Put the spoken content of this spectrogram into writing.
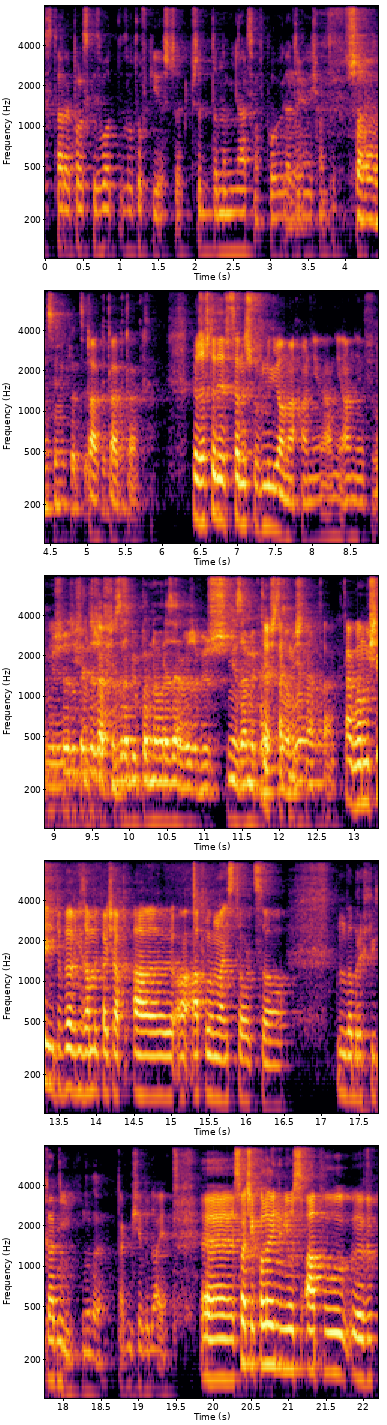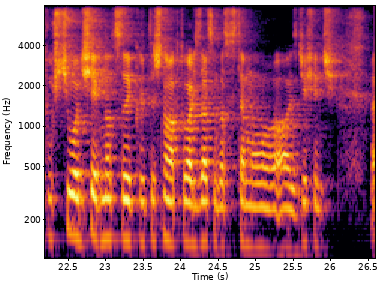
stare polskie złot, złotówki jeszcze przed denominacją w połowie lat No. 90. Szalejący inflacja. Tak, tak, tak. Tylko, że wtedy ceny szły w milionach, a nie, a nie, a nie w No Myślę, że tutaj też tysięcy. zrobił pewną rezerwę, żeby już nie zamykać Też tak znowu, myślę, ale- tak. Tak, bo musieliby pewnie zamykać Apple Online Store co no, dobrych kilka dni. No tak. Tak mi się wydaje. E, słuchajcie, kolejny news. Apple e, wypuściło dzisiaj w nocy krytyczną aktualizację dla systemu OS 10. E,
